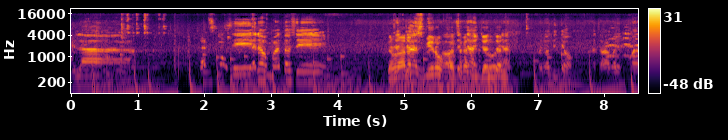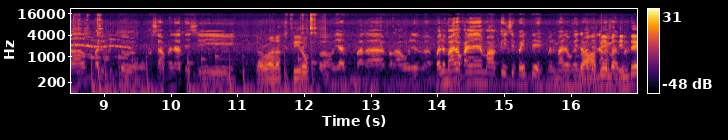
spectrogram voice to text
nila si ano, pa to si The Ronax Biro Oh, at saka si Jan Jan. Panoodin nyo. At saka mal- ma- malupit to yung kasama natin si The Ronax Biro. oh, yan, para makahuli naman. Malumalo kaya yung mga 15-20. Malumalo kayo Grabe, matindi.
